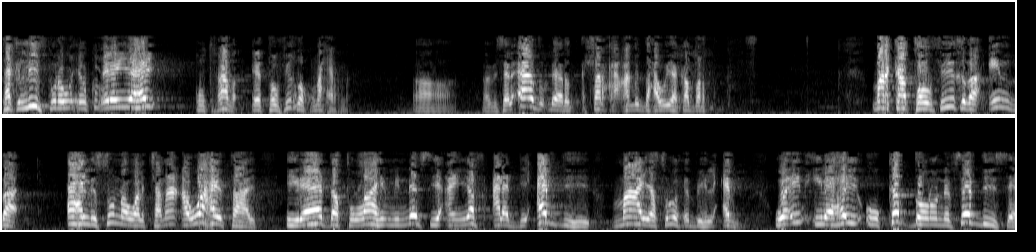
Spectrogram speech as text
Takliifkuna wuxuu ku xihan yahay qudrada ee tawfiiqda kuma xirna. Waa masale aad u dheer sharxa caqida xawiyaha ka barta. Marka tawfiiqda cinda ahli sunna waljamaaca waxay tahay iraadat اllahi min nafsihi an yafcala bicabdihi maa yasluxu bihi اlcabd waa in ilaahay uu ka doono nafsadiisa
